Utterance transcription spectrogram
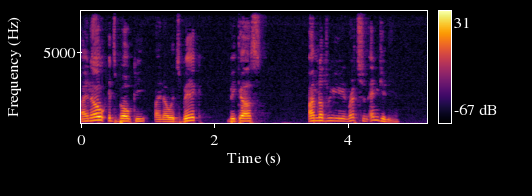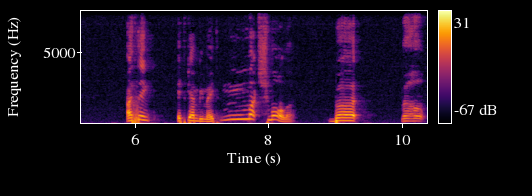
I know it's bulky, I know it's big, because I'm not really a redstone engineer. I think it can be made much smaller, but, well,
